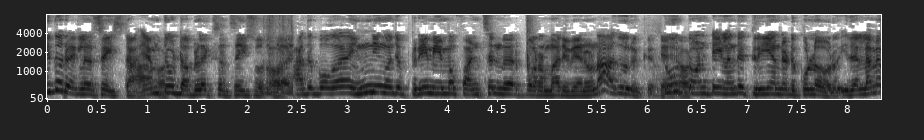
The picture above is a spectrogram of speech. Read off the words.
இது ரெகுலர் சைஸ் தான். M to double XL size வரும் அது போக இன்னும் கொஞ்சம் பிரீமியமா ஃபங்க்ஷன் வேர் போற மாதிரி வேணும்னா அது இருக்கு. டூ டுவெண்ட்டில இருந்து த்ரீ ஹண்ட்ரடுக்குள்ள வரும். இது எல்லாமே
